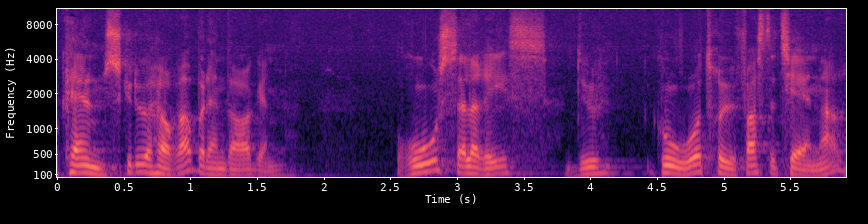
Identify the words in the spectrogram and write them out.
Og hva ønsker du å høre på den dagen? Ros eller ris? Du gode og trufaste tjener?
